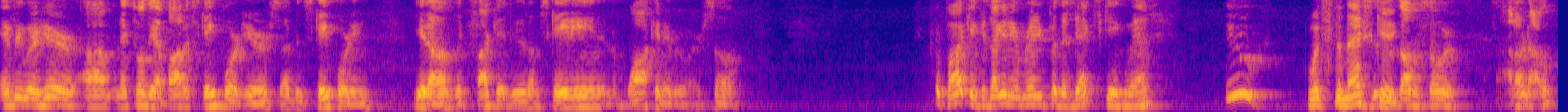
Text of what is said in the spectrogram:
everywhere here, um, and I told you I bought a skateboard here, so I've been skateboarding. You know, I was like, "Fuck it, dude! I'm skating and I'm walking everywhere." So fuck it, because I gotta get ready for the next gig, man. Ew. What's the next This gig? one's almost over. I don't know.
